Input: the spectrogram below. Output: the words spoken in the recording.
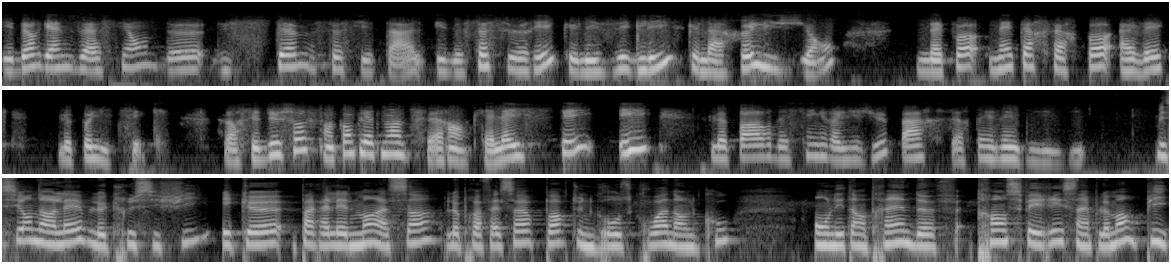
et d'organisation du système sociétal et de s'assurer que les églises, que la religion pas, n'interfère pas avec le politique. Alors, ces deux choses sont complètement différentes, la laïcité et le port de signes religieux par certains individus. Mais si on enlève le crucifix et que, parallèlement à ça, le professeur porte une grosse croix dans le cou, on est en train de transférer simplement. Puis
